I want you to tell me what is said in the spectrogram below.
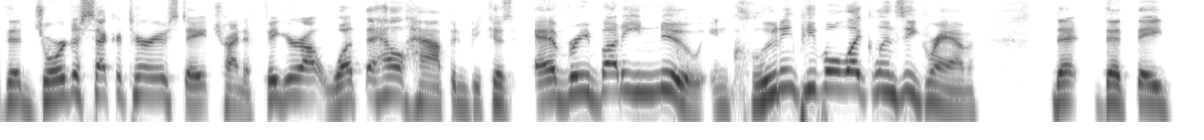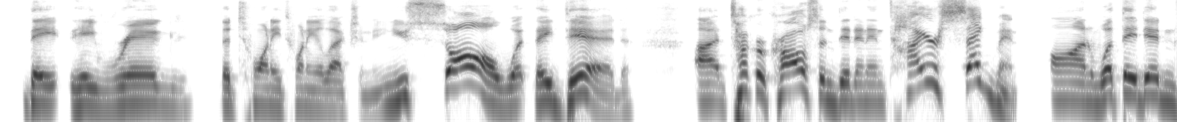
the Georgia Secretary of State trying to figure out what the hell happened because everybody knew, including people like Lindsey Graham, that that they they they rigged the 2020 election. And you saw what they did. Uh, Tucker Carlson did an entire segment on what they did in,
